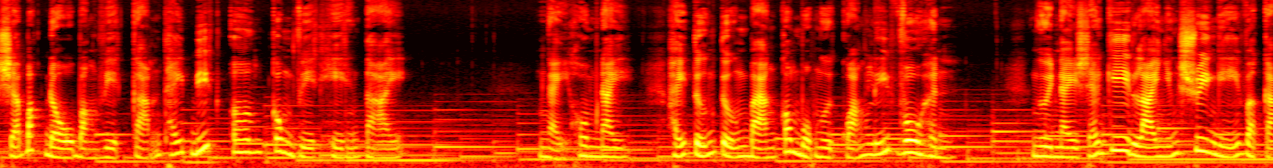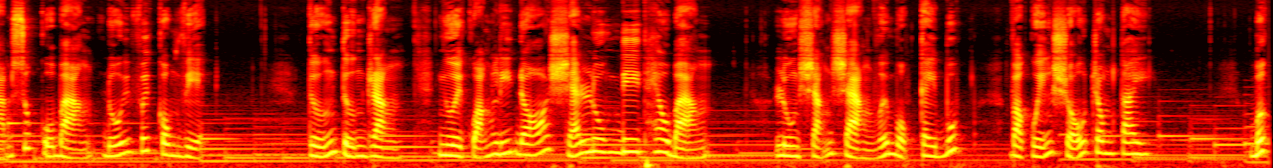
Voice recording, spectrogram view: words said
sẽ bắt đầu bằng việc cảm thấy biết ơn công việc hiện tại. Ngày hôm nay hãy tưởng tượng bạn có một người quản lý vô hình. Người này sẽ ghi lại những suy nghĩ và cảm xúc của bạn đối với công việc. Tưởng tượng rằng người quản lý đó sẽ luôn đi theo bạn, luôn sẵn sàng với một cây bút và quyển sổ trong tay. Bất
